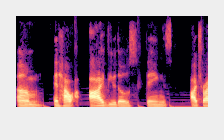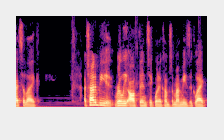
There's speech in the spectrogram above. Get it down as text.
um, and how I view those things. I try to like, I try to be really authentic when it comes to my music. Like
